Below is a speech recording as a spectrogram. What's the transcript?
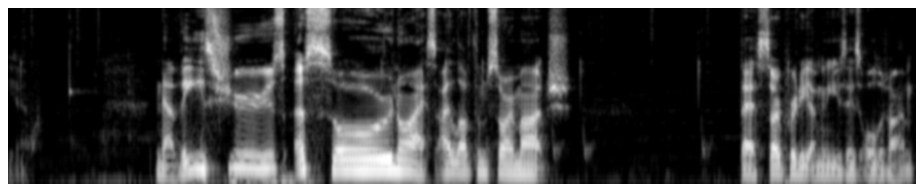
yeah. Now these shoes are so nice. I love them so much. They're so pretty. I'm going to use these all the time.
